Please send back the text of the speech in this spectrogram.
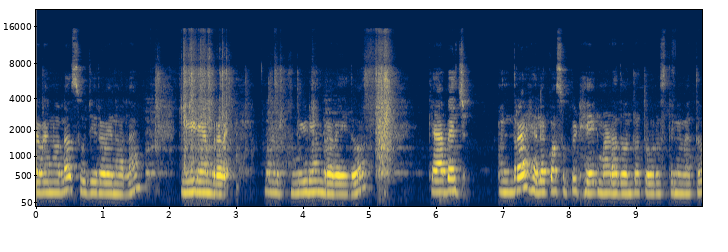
ರವೆನೂ ಅಲ್ಲ, ಸೂಜಿ ರವೆನೂ ಅಲ್ಲ ಮೀಡಿಯಮ್ ರವೆ. ನೋಡಿ ಮೀಡಿಯಮ್ ರವೆ ಇದು. ಕ್ಯಾಬೇಜ್ ಅಂದರೆ ಎಲೆಕೋಸು ಉಪ್ಪಿಟ್ಟು ಹೇಗೆ ಮಾಡೋದು ಅಂತ ತೋರಿಸ್ತೀನಿ ಇವತ್ತು.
